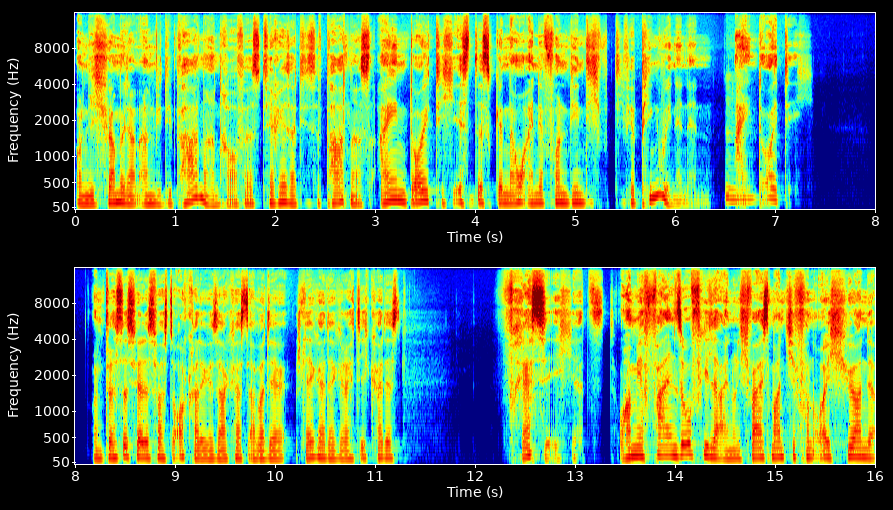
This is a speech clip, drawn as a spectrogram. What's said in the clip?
Und ich höre mir dann an, wie die Partnerin drauf ist. Theresa, diese Partner ist eindeutig, ist es genau eine von denen, die, die wir Pinguine nennen. Mhm. Eindeutig. Und das ist ja das, was du auch gerade gesagt hast, aber der Schläger der Gerechtigkeit ist, fresse ich jetzt? Oh, mir fallen so viele ein und ich weiß, manche von euch hören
